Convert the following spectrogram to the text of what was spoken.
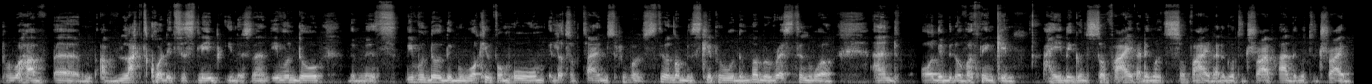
people have um, have lacked quality sleep. You understand? Even though they've been, even though they've been working from home, a lot of times people have still not been sleeping well. They've not been resting well, and or they've been overthinking. Are they going to survive? Are they going to survive? Are they going to thrive? Are they going to thrive?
